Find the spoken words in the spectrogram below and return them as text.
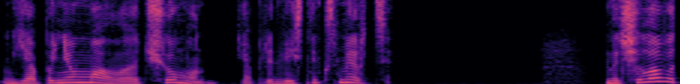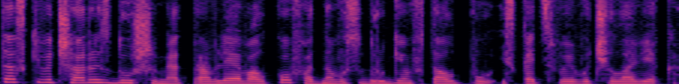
Я понимала, о чем он. Я предвестник смерти. Начала вытаскивать шары с душами, отправляя волков одного за другим в толпу, искать своего человека.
